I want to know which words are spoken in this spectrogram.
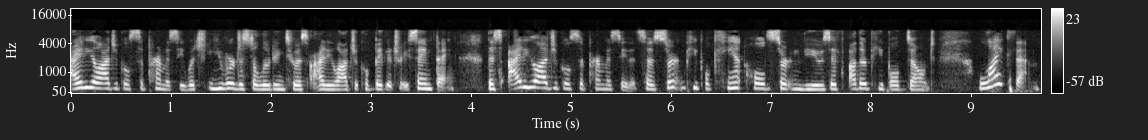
ideological supremacy, which you were just alluding to as ideological bigotry, same thing. This ideological supremacy that says certain people can't hold certain views if other people don't like them.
